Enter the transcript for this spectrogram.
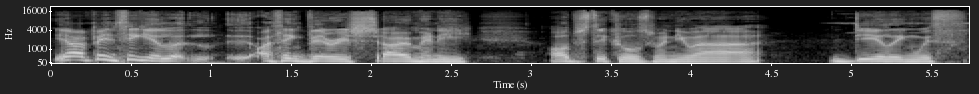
Yeah, I've been thinking. I think there is so many obstacles when you are dealing with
